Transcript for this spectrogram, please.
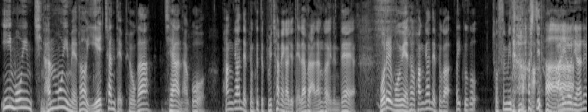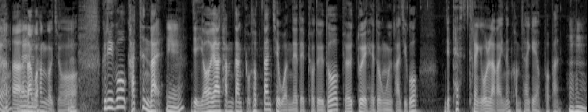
이 모임 지난 모임에서 이해찬 대표가 제안하고 황교안 대표는 그때 불참해가지고 대답을 안 한 거였는데 월요일 모임에서 황교안 대표가 어이 그거 좋습니다 합시다 아 이러니하네요. 아, 네. 라고 한 거죠. 그리고 같은 날 예. 이제 여야 3당 교섭단체 원내대표들도 별도의 회동을 가지고 이제 패스트트랙에 올라가 있는 검찰개혁 법안 음흠.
